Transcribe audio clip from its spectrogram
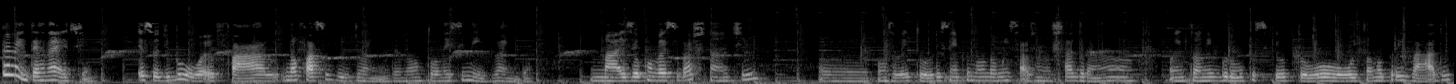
Pela internet, eu sou de boa, eu falo, não faço vídeo ainda, não estou nesse nível ainda. Mas eu converso bastante é, com os leitores, sempre mandam mensagem no Instagram, ou então em grupos que eu tô, ou então no privado.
